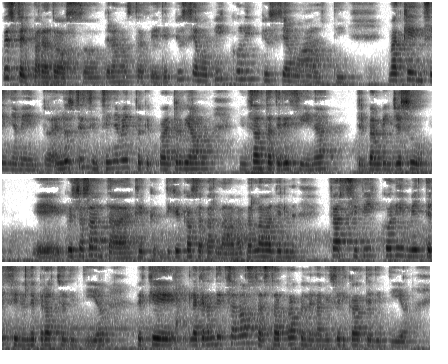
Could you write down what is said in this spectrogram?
Questo è il paradosso della nostra fede. Più siamo piccoli, più siamo alti. Ma che insegnamento! È lo stesso insegnamento che poi troviamo in Santa Teresina del bambino Gesù. E questa santa che, di che cosa parlava? Parlava del farsi piccoli, mettersi nelle braccia di Dio, perché la grandezza nostra sta proprio nella misericordia di Dio.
